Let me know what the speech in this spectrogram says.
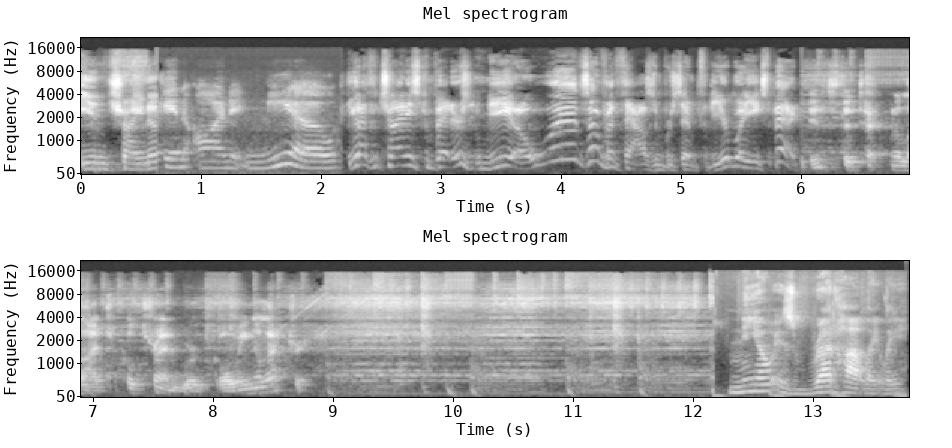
in China. In on NIO. You got the Chinese competitors, NIO, Well, it's up a thousand percent for the year. What do you expect? It's the technological trend. We're going electric. NIO is red hot lately,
